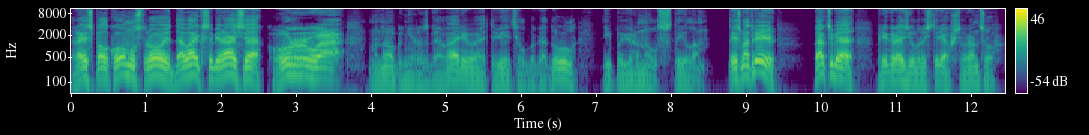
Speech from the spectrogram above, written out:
«Райсполком устроит, давай-ка собирайся». «Курва!» — много не разговаривая, ответил Богодул и повернул с тылом. «Ты смотри, как тебя?» — пригрозил растерявшись Воронцов.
